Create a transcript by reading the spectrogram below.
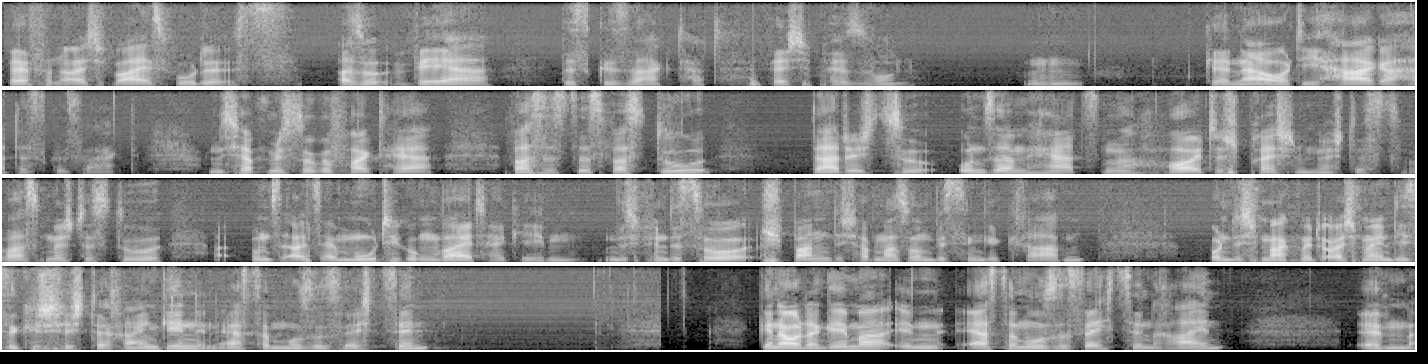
Wer von euch weiß, wo das, also wer das gesagt hat? Welche Person? Mhm. Genau, die Hager hat es gesagt. Und ich habe mich so gefragt, Herr, was ist das, was du dadurch zu unserem Herzen heute sprechen möchtest? Was möchtest du uns als Ermutigung weitergeben? Und ich finde es so spannend, ich habe mal so ein bisschen gegraben und ich mag mit euch mal in diese Geschichte reingehen, in 1. Mose 16. Genau, dann gehen wir in 1. Mose 16 rein. Ähm,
